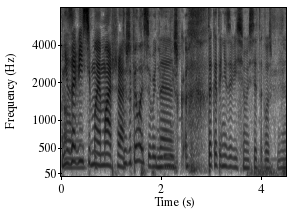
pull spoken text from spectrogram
Независимая Маша. Ты же пила сегодня Да. винишко. Так это независимость, это, господи.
